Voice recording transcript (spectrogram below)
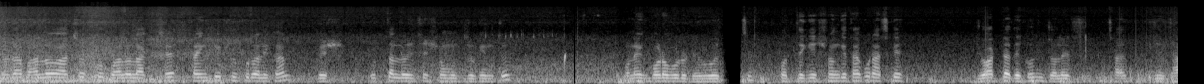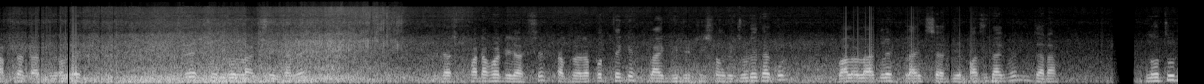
দাদা, ভালো আছো? খুব ভালো লাগছে। Thank you Shukur Ali Khan. বেশ উত্তাল রয়েছে সমুদ্র কিন্তু। অনেক বড় বড় ঢেউ হচ্ছে। প্রত্যেকের সঙ্গে থাকুন। আজকে জোয়ারটা দেখুন। জলের যে ঝাপটাটা জলের বেশ সুন্দর লাগছে এখানে। জাস্ট ফাটাফাটি লাগছে। আপনারা প্রত্যেকে লাইভ ভিডিওটির সঙ্গে জুড়ে থাকুন। ভালো লাগলে লাইক শেয়ার দিয়ে পাশে থাকবেন। যারা নতুন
